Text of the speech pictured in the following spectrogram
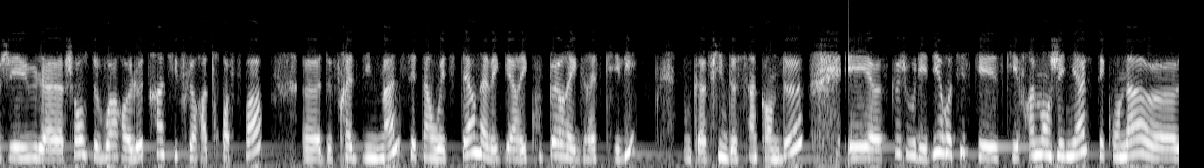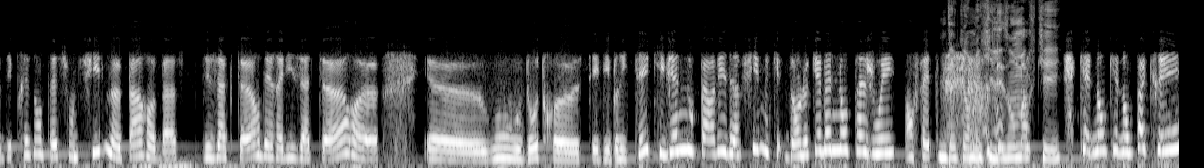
j'ai eu la chance de voir Le train sifflera trois fois de Fred Zinman. C'est un western avec Gary Cooper et Grace Kelly. Donc un film de 52. Et euh, ce que je voulais dire aussi, ce qui est, ce qui est vraiment génial, c'est qu'on a euh, des présentations de films par euh, bah, des acteurs, des réalisateurs ou d'autres célébrités qui viennent nous parler d'un film dans lequel elles n'ont pas joué, en fait, D'accord, mais qui les ont marqués. qu'elles n'ont, qu'elles n'ont pas créé,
